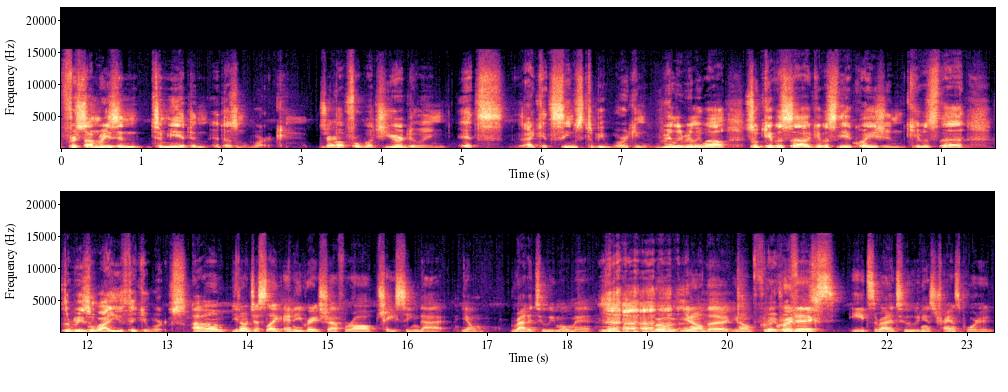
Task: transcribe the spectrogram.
for some reason, to me, it didn't it doesn't work. Sure. But for what you're doing, it's like it seems to be working really really well. So give us uh, give us the equation. Give us the the reason why you think it works. Um, you know, just like any great chef, we're all chasing that, you know, ratatouille moment where you know the you know food Great critics eats the ratatouille and is transported.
